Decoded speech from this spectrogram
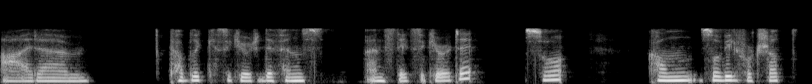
er um, public security, defense and state security, så, kan, så vil fortsatt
